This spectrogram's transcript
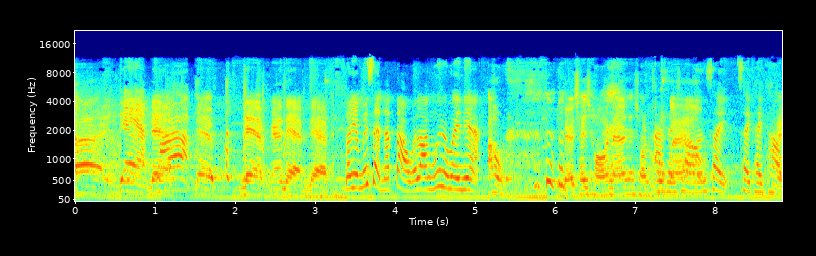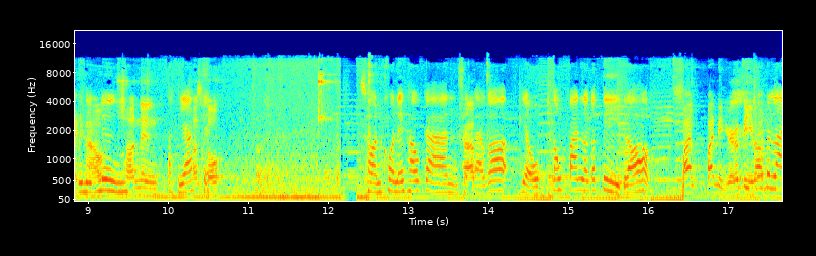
ได้แดบแดบมาก แดบแดบไงแดบแดบเรายังไม่เสร็จนะเต่าเวลามือทำไมเนี่ยเอ้าเดี๋ยวใช้ช้อนนะใช้ช้อนคลุอ่ากใส่แล้วช้อนใส่ใส่ไข่ขาวไปนิดไข่นึง ช้อนหนึ่งตักยากช้อนเชียว โต๊ะ ช้อนคนให้เข้ากันเสร็คจรับแล้วก็เดี๋ยวต้องปั้นแล้วก็ตีอีกรอบปั้นปั้นอีกแล้วก็ตีรอไม่บเป็นไร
